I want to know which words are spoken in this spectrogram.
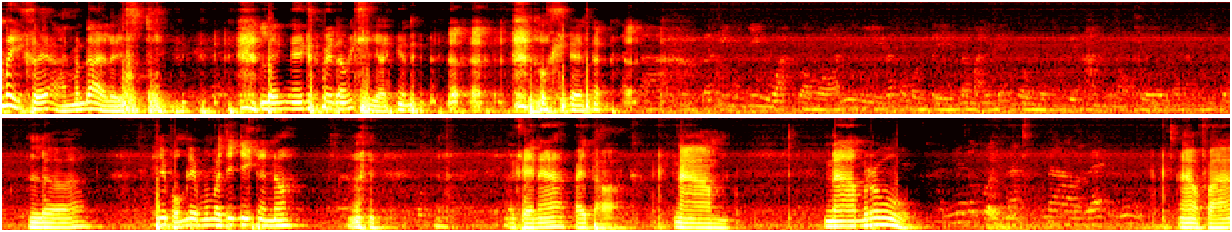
ไม่เคยอ่านมันได้เลยจริงเล็งไงก็ไม่ได้ไม่เขียนกันโอเคนะและที่ยิ่งหวัดกว่าหมอนี่มีรัฐมนตรีสมัยเนี้ยคนหนึ่งที่อ่านไม่ออกเลยนะเหรอ ที่ผมเรียกมันมาจิกๆนั่นเนาะโอเคนะ ไปต่อ นาม นามรูปอ้าวฟัง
